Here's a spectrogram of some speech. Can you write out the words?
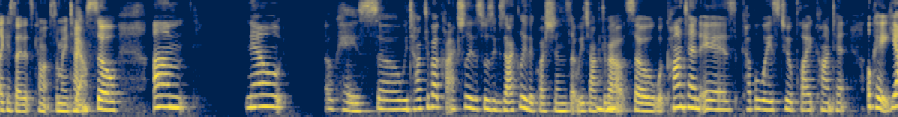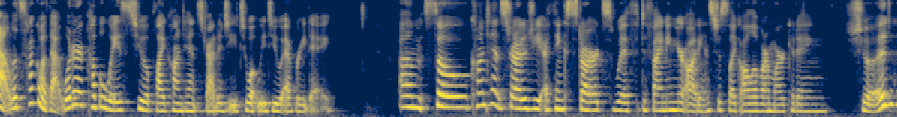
like I said, it's come up so many times. Yeah. So, um, now, okay. So we talked about actually this was exactly the questions that we talked Mm-hmm. about. So what content is, a couple ways to apply content. Okay. Yeah. Let's talk about that. What are a couple ways to apply content strategy to what we do every day? Um, so content strategy, I think, starts with defining your audience, just like all of our marketing should.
